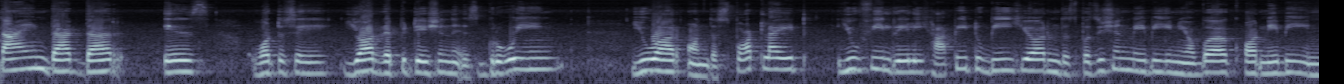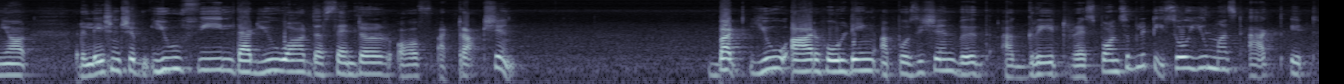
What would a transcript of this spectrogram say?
time that there is what to say your reputation is growing you are on the spotlight you feel really happy to be here in this position, maybe in your work or maybe in your relationship, you feel that you are the center of attraction. But you are holding a position with a great responsibility, so you must act it.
